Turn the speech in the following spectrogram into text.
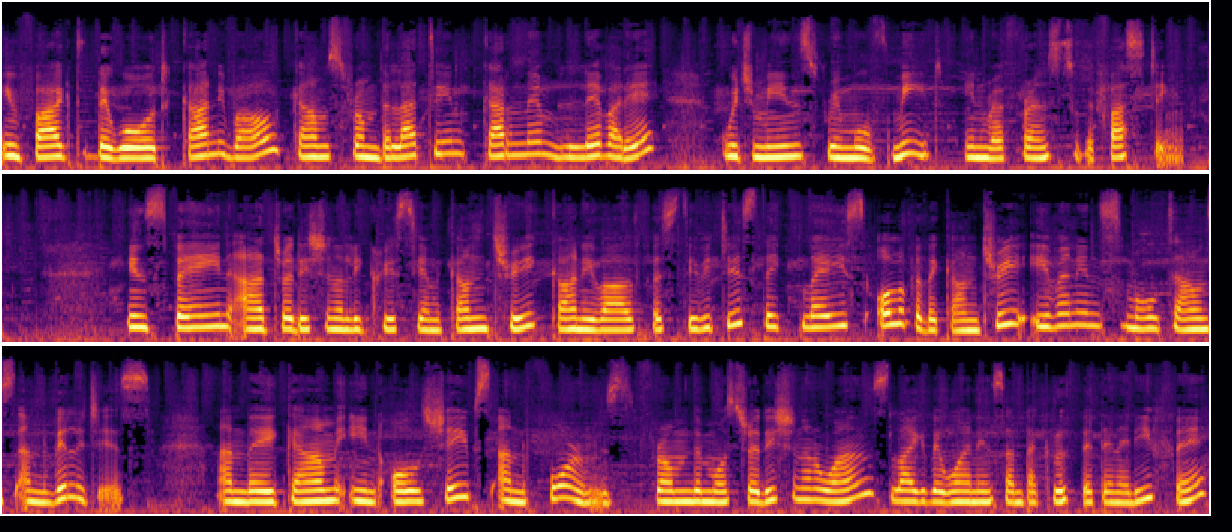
In fact, the word carnival comes from the Latin carnem levare, which means remove meat in reference to the fasting. In Spain, a traditionally Christian country, carnival festivities take place all over the country, even in small towns and villages. And they come in all shapes and forms, from the most traditional ones, like the one in Santa Cruz de Tenerife,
